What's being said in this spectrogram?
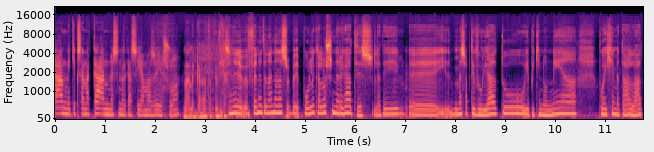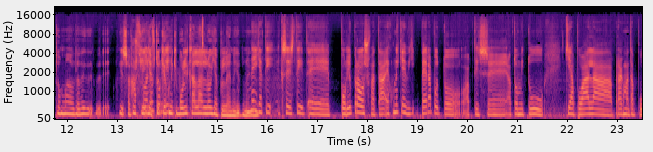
κάνουν και ξανακάνουν συνεργασία μαζί σου. Να είναι καλά τα παιδιά. Είναι, φαίνεται να είναι ένας ε, πολύ καλός συνεργάτης. Δηλαδή, ε, μέσα από τη δουλειά του, η επικοινωνία που έχει με τα άλλα άτομα. Δηλαδή, ε, σαφώς Αυτό και γι' είναι αυτό και πολύ- έχουν και πολύ καλά λόγια που λένε για τον Ναι, ίδιο. γιατί ξέρεις τι, ε, πολύ πρόσφατα έχουν και βγει- πέρα από το, από τις, ε, από το μητού και από άλλα πράγματα που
